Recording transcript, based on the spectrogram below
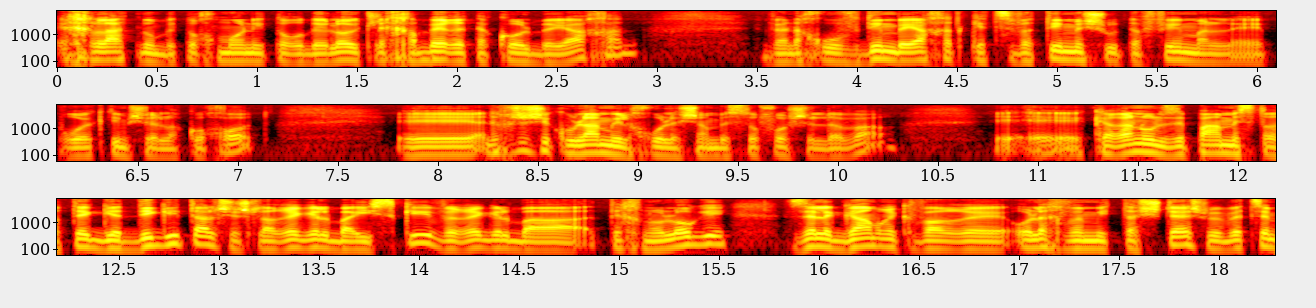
החלטנו בתוך מוניטור דלויט לחבר את הכל ביחד, ואנחנו עובדים ביחד כצוותים משותפים על אה, פרויקטים של לקוחות. אה, אני חושב שכולם ילכו לשם בסופו של דבר. אה, אה, קראנו לזה פעם אסטרטגיה דיגיטל, שיש לה רגל בעסקי ורגל בטכנולוגי, זה לגמרי כבר אה, הולך ומטשטש, ובעצם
